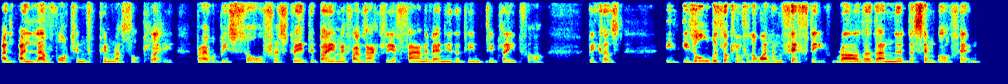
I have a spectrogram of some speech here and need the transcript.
I, I love watching Finn Russell play, but I would be so frustrated by him if I was actually a fan of any of the teams he played for, because he, he's always looking for the one in 50 rather than the, the simple thing.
